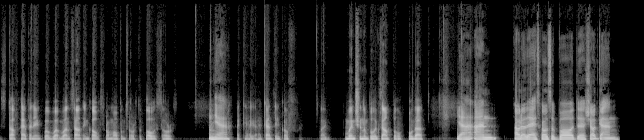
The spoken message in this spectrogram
stuff happening but when when something goes from open source to closed source. Yeah, I, ca- I can't think of like mentionable example of that. yeah. And Autodesk also bought a shotgun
